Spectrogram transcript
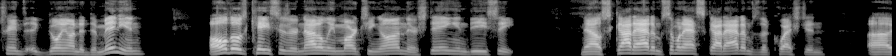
trans- going on to Dominion, all those cases are not only marching on, they're staying in D.C. Now, Scott Adams, someone asked Scott Adams the question uh,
